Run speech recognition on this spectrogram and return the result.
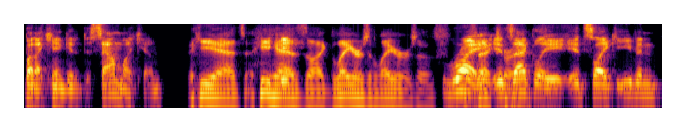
but I can't get it to sound like him. He has he has like layers and layers of right effects, exactly it's like even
